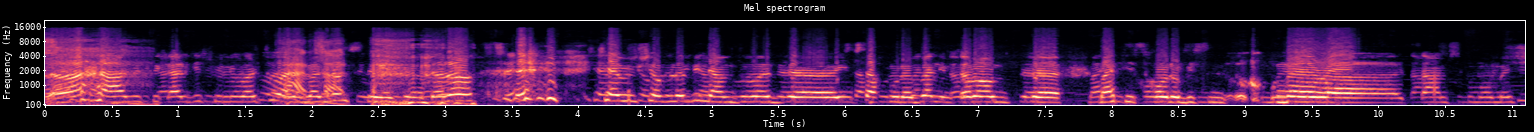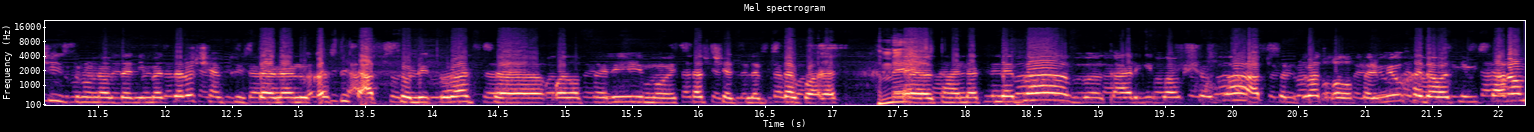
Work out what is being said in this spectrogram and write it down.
ასეთი კარგი შვილი ვარ თუ არა, მაგრამ ვცდილობ, იმიტომ რომ ჩემი მშობლები ნამდვილად იმსახურებენ, იმიტომ რომ მათი ცხოვრების ყველა წამს მომენტში ზრუნავდნენ იმაზე, რომ ჩემთვის და ნანუკასთვის აბსოლუტურად ყველაფერი მოეცათ შეძლებს და გვარად. მე განათლება, კარგი ბავშვობა, აბსოლუტურად ყველაფერი. მიუხედავად იმისა, რომ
